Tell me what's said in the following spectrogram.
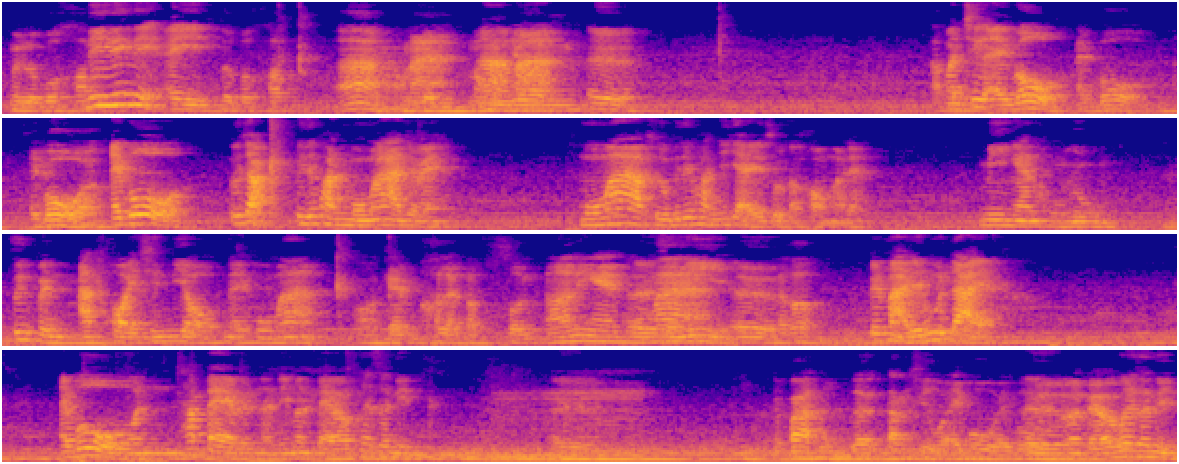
เหมือนโรบอคอปนี่นี่นี่ไอโรบอคอปอ่ามาเป็นมาอ่าหุ่นยมานต์เออ มันชื่อไอโบ ไอโบ ไอโบอะไอโบ รู้จักพิพิธภัณฑ์โมมาใช่ไหมโมมาคือพิพิธภัณฑ์ที่ใหญ่ที่สุดของอันเนี่ยมีงานของลุง ซึ่งเป็นอาร์ตทอยชิ้นเดียวในโมมาอ๋อแกคอลแลบกับโซนอ๋อนี่ไงเออมาโซนี่เออแล้วก็เป็นหมายที่พูดได้อะไอโบมันถ้าแปลเป็นอันนี้มันแปลว่าเพื่อนสนิทเออแล้วบ้านผมก็ตั้งชื่อว่าไอโบไอโบเออมันแปลว่าเพื่อนสนิท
